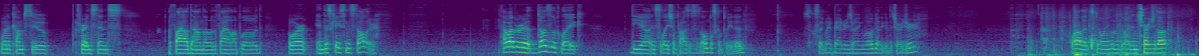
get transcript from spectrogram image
when it comes to, for instance, a file download, a file upload, or in this case, installer. However, it does look like the uh, installation process is almost completed. Looks like my battery's running low, gotta get the charger. While it's going, I'm gonna go ahead and charge it up.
